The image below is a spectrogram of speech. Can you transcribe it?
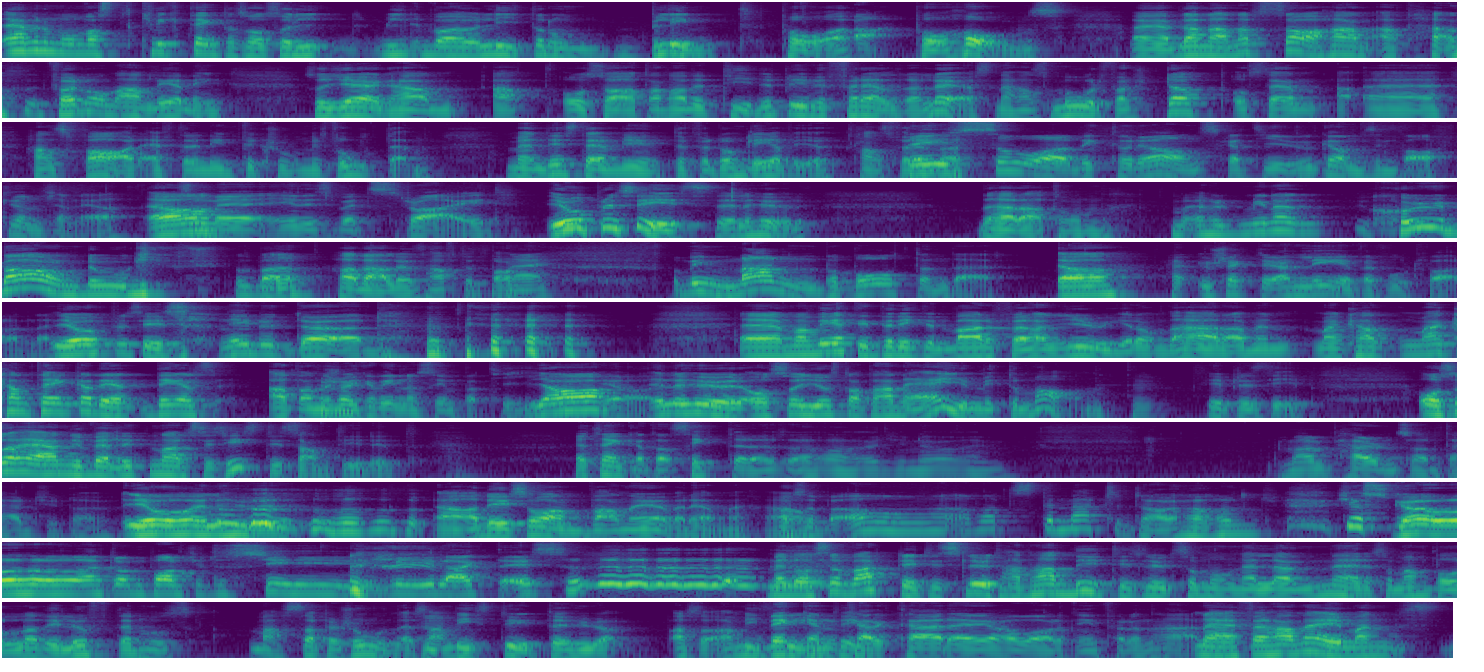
även om hon var kvicktänkt och så, så var, litade hon blint på, Ja. på Holmes. Eh, bland annat sa han att han, för någon anledning, så ljög han att, och sa att han hade tidigt blivit föräldralös när hans mor först dött och sen eh, hans far efter en infektion i foten. Men det stämmer ju inte för de lever ju, hans Det är föräldrar. ju så viktoriansk att ljuga om sin bakgrund känner jag. Ja. Som är Elizabeth Stride. Jo, precis, eller hur? Det här att hon... Mina sju barn dog! Och så bara, hade aldrig ens haft ett barn. Nej. Och min man på båten där. Ja, Ursäkta, jag lever fortfarande. jo precis. Nej, du är död. Eh, man vet inte riktigt varför han ljuger om det här, men man kan, man kan tänka det, dels att han Försöka är... vinna sympati. Ja, eller hur? Och så just att han är ju mytoman. I princip. Och så är han ju väldigt narcissistisk samtidigt. Jag tänker att han sitter där så här, "Oh, you know, I'm... My parents are dead, you know. Jo, eller hur? Ja, det är så han vann över henne. Och Ja. så bara, oh, what's the matter darling? Just go, I don't want you to see me like this. Men då så vart det till slut, han hade ju till slut så många lögner som han bollade i luften hos massa personer. Så han visste ju inte hur, alltså han visste ju Vilken ingenting. karaktär är jag har varit inför den här? Nej, för han är ju, man s-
